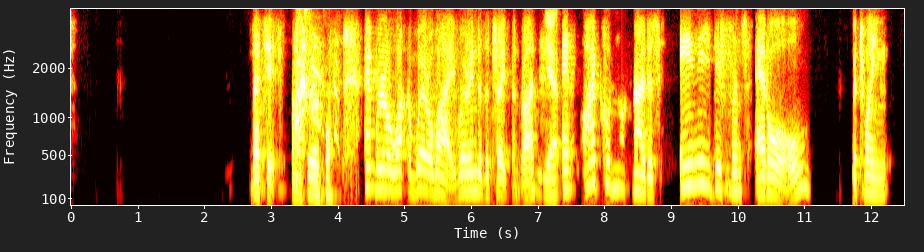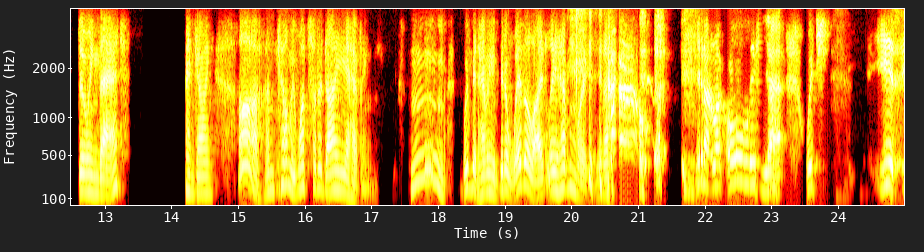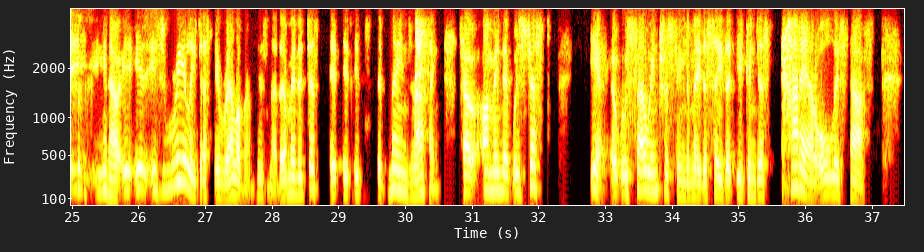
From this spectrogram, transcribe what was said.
That's it. Right? That's your report. and we're away, we're away. We're into the treatment, right? Yeah. And I could not notice any difference at all between doing that and going, oh, and tell me what sort of day are you having? Hmm, we've been having a bit of weather lately, haven't we? You know, you know, like all this Yeah. stuff, which you, you know i- i- is really just irrelevant, isn't it? I mean, it just it it it's, it means nothing. So I mean, it was just yeah, it was so interesting to me to see that you can just cut out all this stuff.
